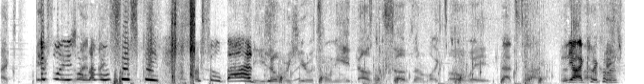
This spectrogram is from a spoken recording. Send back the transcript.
I. I thought he was on level I- 50. I feel And bad. he's over here with 28,000 subs, and I'm like, oh wait, that's not. that's Yeah, I not click on his account.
